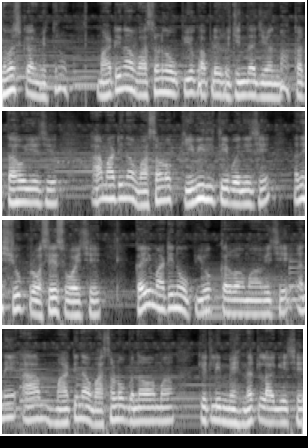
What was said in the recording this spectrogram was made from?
નમસ્કાર મિત્રો. માટીના વાસણનો ઉપયોગ આપણે રોજિંદા જીવનમાં કરતા હોઈએ છીએ. આ માટીના વાસણો કેવી રીતે બને છે અને શું પ્રોસેસ હોય છે? કઈ માટીનો ઉપયોગ કરવામાં આવે છે અને આ માટીના વાસણો બનાવવામાં કેટલી મહેનત લાગે છે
